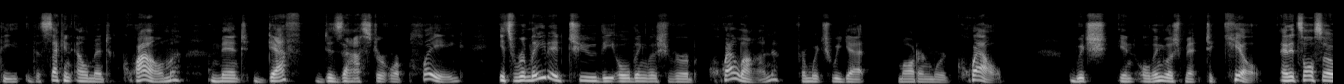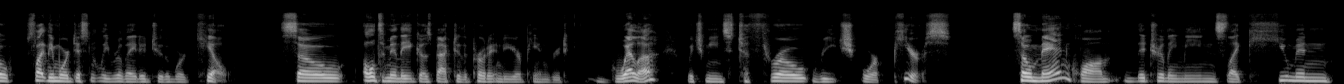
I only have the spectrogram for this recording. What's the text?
the, the second element, qualm, meant death, disaster, or plague. It's related to the Old English verb quellan, from which we get modern word quell, which in Old English meant to kill. And it's also slightly more distantly related to the word kill. So ultimately, it goes back to the Proto Indo European root guella, which means to throw, reach, or pierce. So manquam literally means like human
